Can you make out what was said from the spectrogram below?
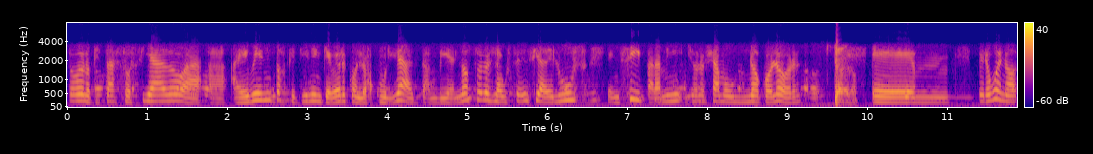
todo lo que está asociado a, a- a eventos que tienen que ver con la oscuridad también. No solo es la ausencia de luz en sí, para mí yo lo llamo un no color, Claro. eh, pero bueno,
